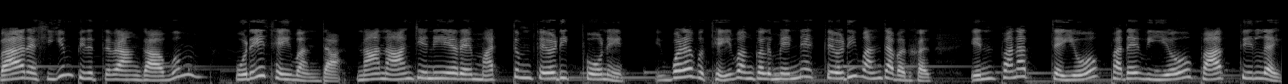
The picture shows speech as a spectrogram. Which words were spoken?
வாரகியும் பிரித்துறாங்காவும் ஒரே தெய்வம்தான். நான் ஆஞ்சநேயரை மட்டும் தேடிப் போனேன். இவ்வளவு தெய்வங்களும் என்னை தேடி வந்தவர்கள். என் பணத்தையோ பதவியோ பார்த்தில்லை.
